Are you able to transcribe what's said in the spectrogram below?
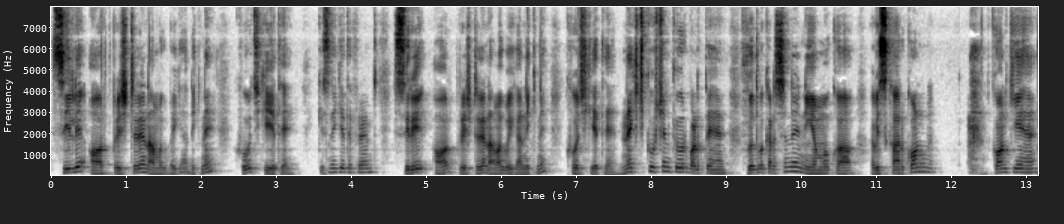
सीले और प्रिस्टरे नामक वैज्ञानिक ने खोज किए थे। किसने किए थे फ्रेंड्स सिरे और प्रिस्टरे नामक वैज्ञानिक ने खोज किए थे। नेक्स्ट क्वेश्चन की ओर बढ़ते हैं। गुरुत्वाकर्षण नियमों का आविष्कार कौन कौन किए हैं?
